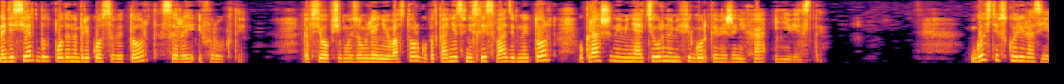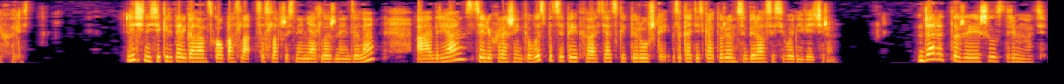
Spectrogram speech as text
На десерт был подан абрикосовый торт, сыры и фрукты. Ко всеобщему изумлению и восторгу под конец внесли свадебный торт, украшенный миниатюрными фигурками жениха и невесты. Гости вскоре разъехались. Личный секретарь голландского посла, сославшись на неотложные дела, а Адриан с целью хорошенько выспаться перед холостяцкой пирушкой, закатить которую он собирался сегодня вечером. Джаред тоже решил вздремнуть.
